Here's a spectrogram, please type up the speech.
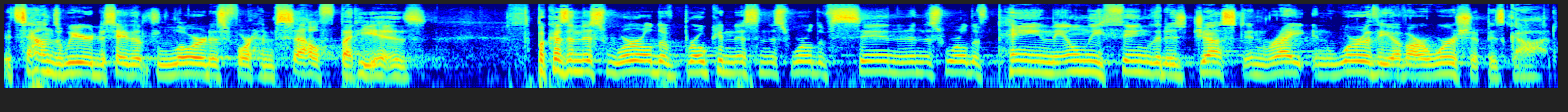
It sounds weird to say that the Lord is for himself, but he is. Because in this world of brokenness, in this world of sin, and in this world of pain, the only thing that is just and right and worthy of our worship is God.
